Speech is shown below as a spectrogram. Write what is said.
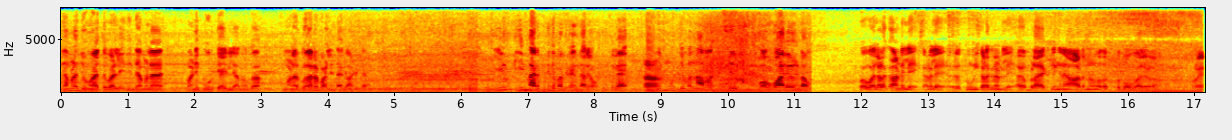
ഇത് നമ്മളെ ജുമാത്ത് പള്ളി. ഇതിന്റെ നമ്മളെ പണി പൂർത്തിയായിട്ടില്ല. നമുക്ക് നമ്മളെ വേറെ പള്ളി ഉണ്ടായി കാണിക്കാം. ഈ ഈ മരത്തിന്റെ പ്രത്യേകത എന്താ അറിയോ? ഇല്ലേ? ഈ മുറ്റുമ്പോ നിറച്ച് വവ്വാലുകൾ ഉണ്ടാവും. വവ്വാലുകളെ കാണില്ലേ? കാണില്ലേ ഒരു തൂങ്ങി കിടക്കണില്ലേ ബ്ലാക്കിൽ ഇങ്ങനെ ആടണം അതൊക്കെ വവ്വാലുകളാണ്. കുറേ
